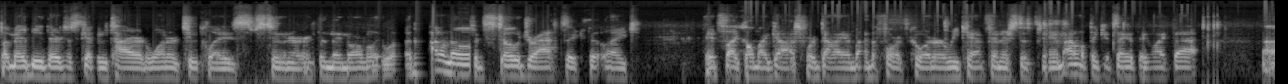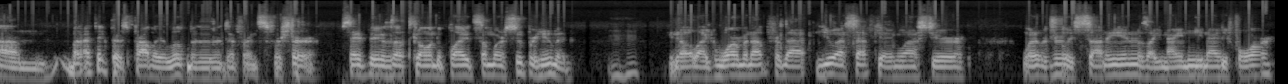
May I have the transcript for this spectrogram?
but maybe they're just getting tired one or two plays sooner than they normally would. I don't know if it's so drastic that like it's like, oh my gosh, we're dying by the fourth quarter, we can't finish this game. I don't think it's anything like that. Um, but I think there's probably a little bit of a difference for sure. Same thing as us going to play somewhere super humid. Mm-hmm. You know, like warming up for that USF game last year when it was really sunny and it was like 90, 94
